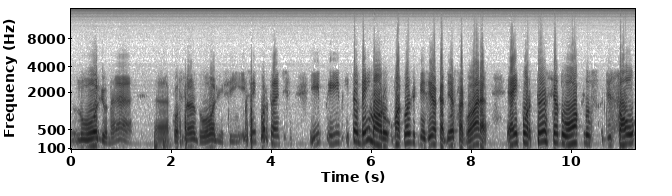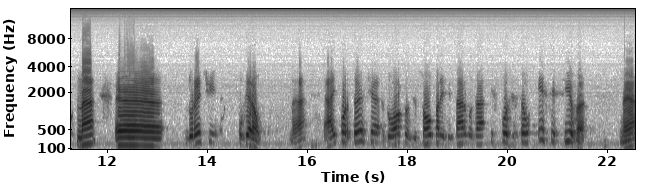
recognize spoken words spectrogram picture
no olho, né? Uh, coçando o olho, enfim, isso é importante. E, e, e, também, Mauro, uma coisa que me veio à cabeça agora é a importância do óculos de sol na, uh, durante o verão. Né? A importância do óculos de sol para evitarmos a exposição excessiva né,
